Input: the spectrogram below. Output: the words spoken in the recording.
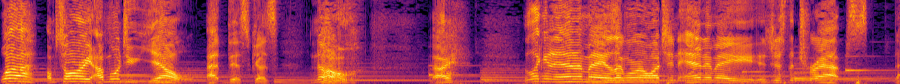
Well, I'm sorry, I'm going to yell at this, because, no. I, it's like an anime, it's like we're watching anime, it's just the traps. The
